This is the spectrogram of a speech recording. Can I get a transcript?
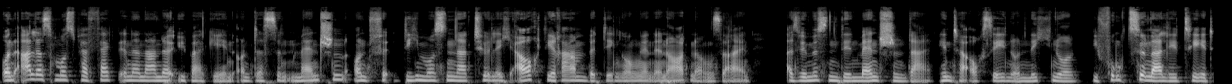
Und alles muss perfekt ineinander übergehen. Und das sind Menschen und für die müssen natürlich auch die Rahmenbedingungen in Ordnung sein. Also wir müssen den Menschen dahinter auch sehen und nicht nur die Funktionalität.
